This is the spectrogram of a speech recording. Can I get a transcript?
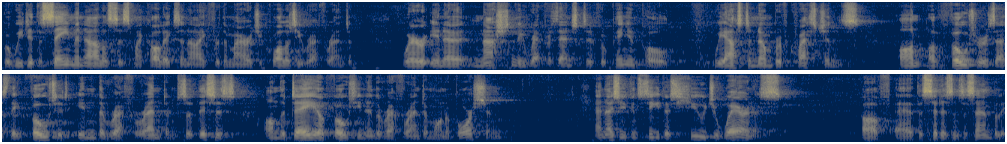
But we did the same analysis, my colleagues and I, for the marriage equality referendum, where in a nationally representative opinion poll, we asked a number of questions on, of voters as they voted in the referendum. So this is on the day of voting in the referendum on abortion. And as you can see, there's huge awareness of uh, the Citizens' Assembly.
